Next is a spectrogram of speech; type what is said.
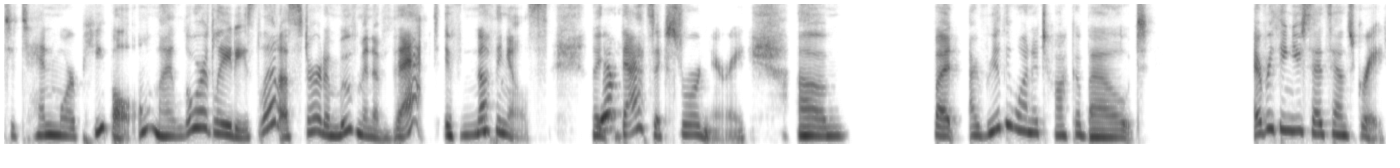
to 10 more people. Oh my lord, ladies, let us start a movement of that if nothing else. Like yep. that's extraordinary. Um but I really want to talk about everything you said sounds great.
